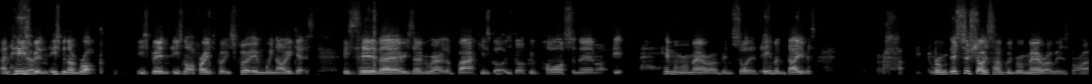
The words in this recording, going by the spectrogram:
And he's yeah. been he's been a rock. He's been he's not afraid to put his foot in. We know he gets he's here there. He's everywhere at the back. He's got he's got a good pass in him. It, him and Romero have been solid. Even Davies. This just shows how good Romero is, right?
